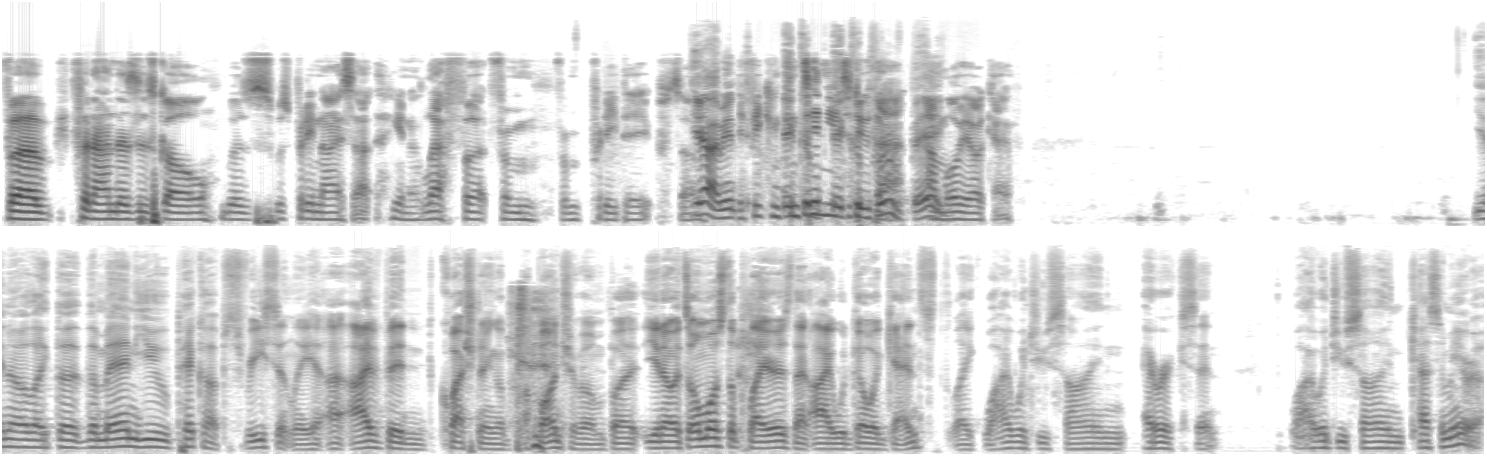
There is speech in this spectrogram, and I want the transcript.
for Fernandez's goal was was pretty nice. Uh, you know, left foot from from pretty deep. So yeah, I mean, if he can continue could, to do that, big. I'm be okay. You know, like the the Man U pickups recently, I, have been questioning a, a bunch of them, but you know, it's almost the players that I would go against. Like, why would you sign Eriksen? Why would you sign Casemiro?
